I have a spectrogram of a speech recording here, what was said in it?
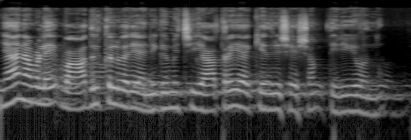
ഞാൻ അവളെ വാതിൽക്കൽ വരെ അനുഗമിച്ച് യാത്രയാക്കിയതിനു ശേഷം തിരികെ വന്നു.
